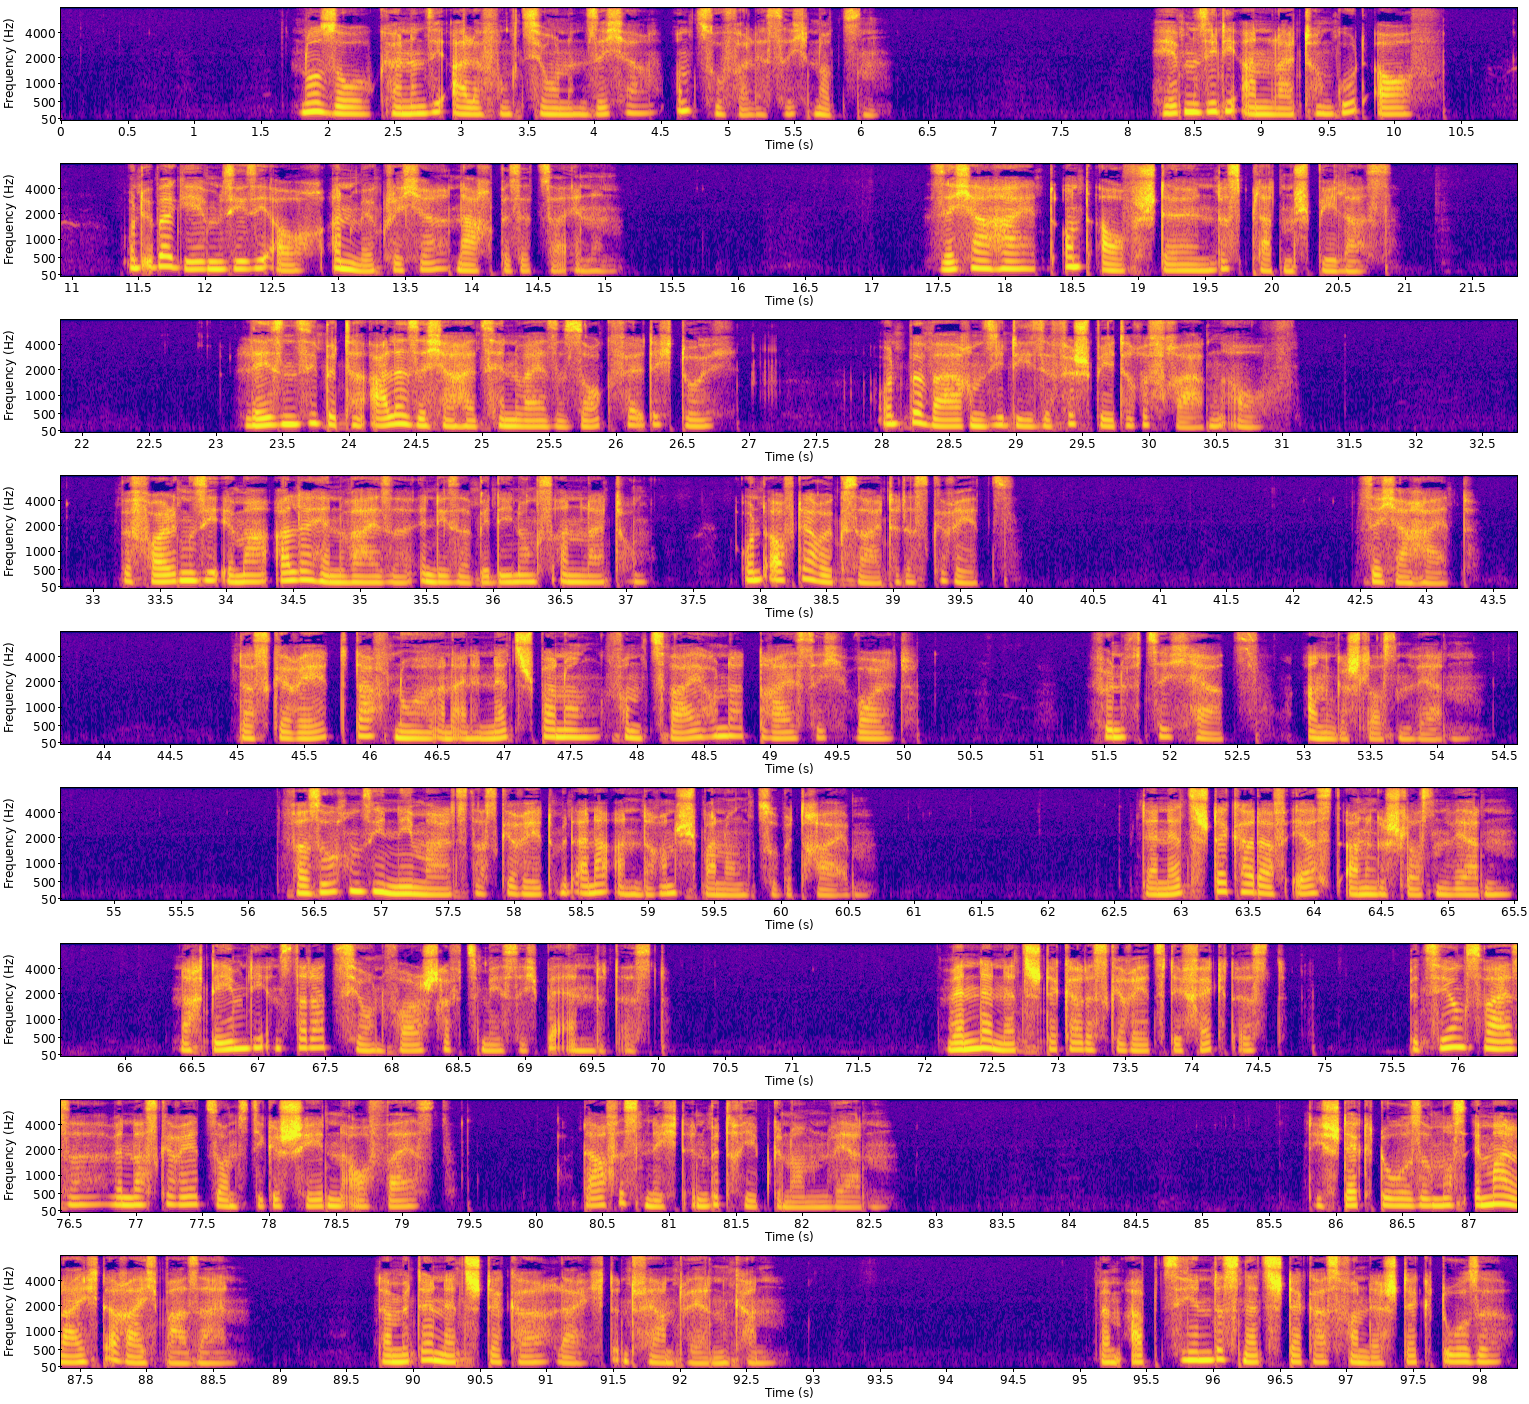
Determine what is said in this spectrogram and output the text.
Nur so können Sie alle Funktionen sicher und zuverlässig nutzen. Heben Sie die Anleitung gut auf und übergeben Sie sie auch an mögliche Nachbesitzerinnen. Sicherheit und Aufstellen des Plattenspielers. Lesen Sie bitte alle Sicherheitshinweise sorgfältig durch und bewahren Sie diese für spätere Fragen auf befolgen Sie immer alle Hinweise in dieser Bedienungsanleitung und auf der Rückseite des Geräts. Sicherheit. Das Gerät darf nur an eine Netzspannung von 230 Volt 50 Hertz angeschlossen werden. Versuchen Sie niemals das Gerät mit einer anderen Spannung zu betreiben. Der Netzstecker darf erst angeschlossen werden, nachdem die Installation vorschriftsmäßig beendet ist. Wenn der Netzstecker des Geräts defekt ist, beziehungsweise wenn das Gerät sonstige Schäden aufweist, darf es nicht in Betrieb genommen werden. Die Steckdose muss immer leicht erreichbar sein damit der Netzstecker leicht entfernt werden kann. Beim Abziehen des Netzsteckers von der Steckdose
